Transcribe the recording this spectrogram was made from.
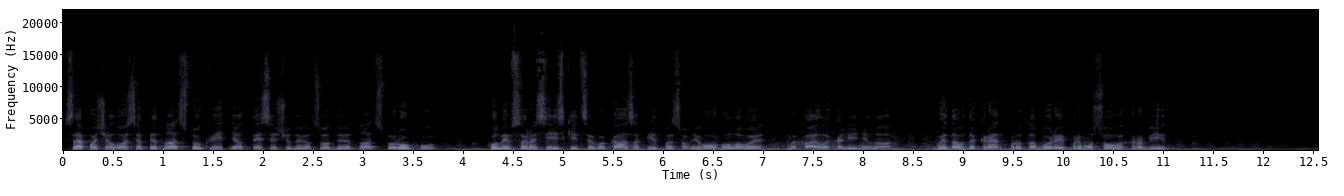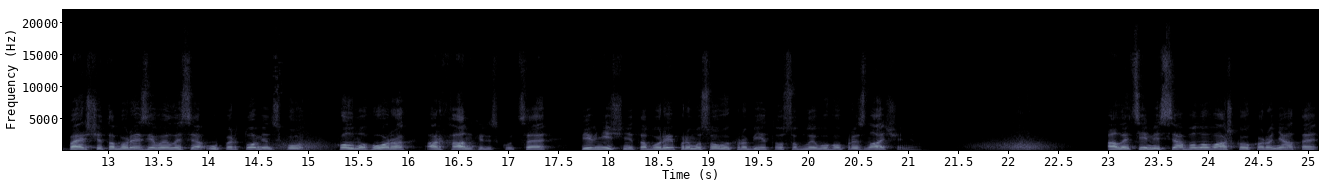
Все почалося 15 квітня 1919 року, коли всеросійський ЦВК за підписом його голови Михайла Калініна видав декрет про табори примусових робіт. Перші табори з'явилися у Пертомінську, Холмогорах, Архангельську. Це північні табори примусових робіт особливого призначення. Але ці місця було важко охороняти,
